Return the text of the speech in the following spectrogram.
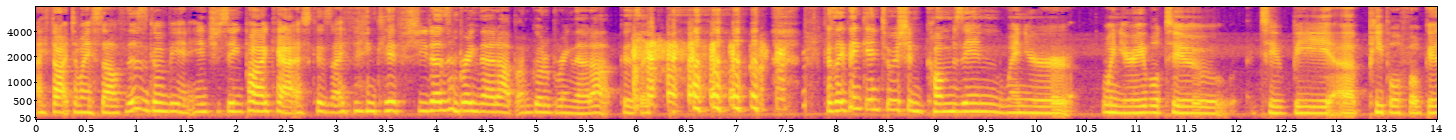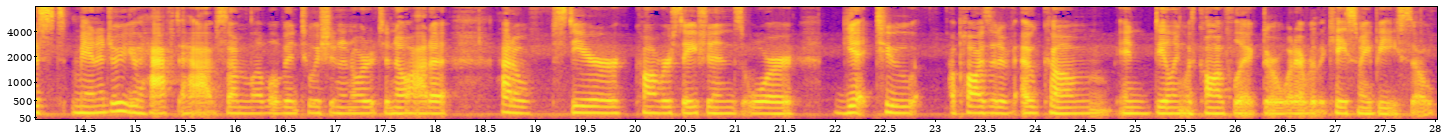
I thought to myself, this is going to be an interesting podcast because I think if she doesn't bring that up, I'm going to bring that up because I, cause I think intuition comes in when you're when you're able to to be a people focused manager. You have to have some level of intuition in order to know how to how to steer conversations or get to a positive outcome in dealing with conflict or whatever the case may be. So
